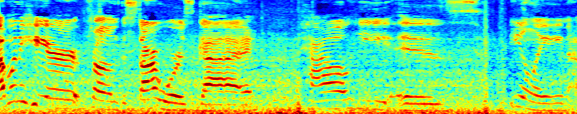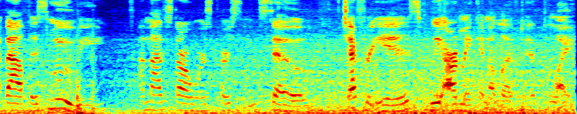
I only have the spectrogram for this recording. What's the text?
I want to hear from the Star Wars guy how he is feeling about this movie. I'm not a Star Wars person, so Jeffrey is. We are making a left at the light.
